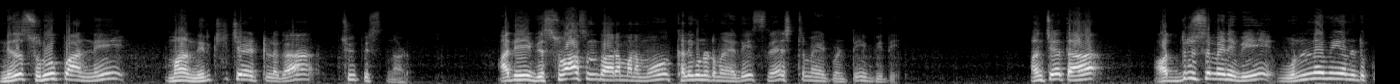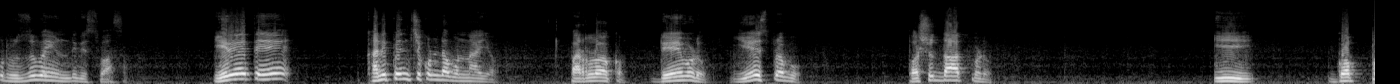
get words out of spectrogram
నిజ స్వరూపాన్ని మనం నిరీక్షించేట్లుగా చూపిస్తున్నాడు. అది విశ్వాసం ద్వారా మనము కలిగి ఉండటం అనేది శ్రేష్టమైనటువంటి విధి. అంచేత అదృశ్యమైనవి ఉన్నవి అన్నట్టుకు రుజువై ఉంది విశ్వాసం. ఏదైతే కనిపించకుండా ఉన్నాయో పరలోకం దేవుడు యేసు ప్రభు పరిశుద్ధాత్ముడు ఈ గొప్ప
